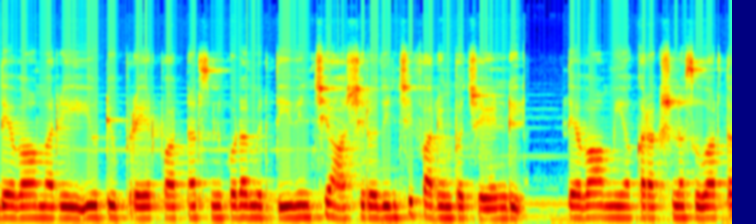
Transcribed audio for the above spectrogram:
దేవా మరి యూట్యూబ్ ప్రేయర్ పార్ట్నర్స్ని కూడా మీరు దీవించి ఆశీర్వదించి ఫలింప చేయండి దేవా మీ యొక్క రక్షణ సువార్త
